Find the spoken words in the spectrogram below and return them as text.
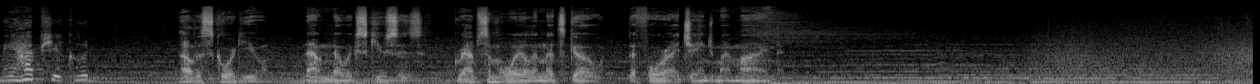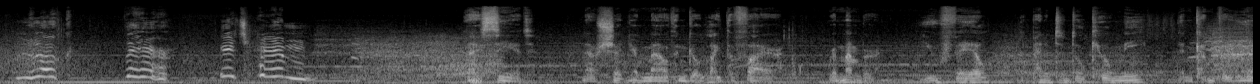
Mayhaps you could. I'll escort you. Now, no excuses. Grab some oil and let's go, before I change my mind. Look! There! It's him! I see it. Now shut your mouth and go light the fire. Remember, you fail, the penitent will kill me, then come for you.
